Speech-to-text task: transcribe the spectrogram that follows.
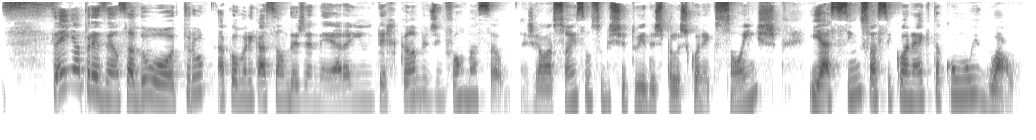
Sem a presença do outro, a comunicação degenera em um intercâmbio de informação. As relações são substituídas pelas conexões e assim só se conecta com o igual.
